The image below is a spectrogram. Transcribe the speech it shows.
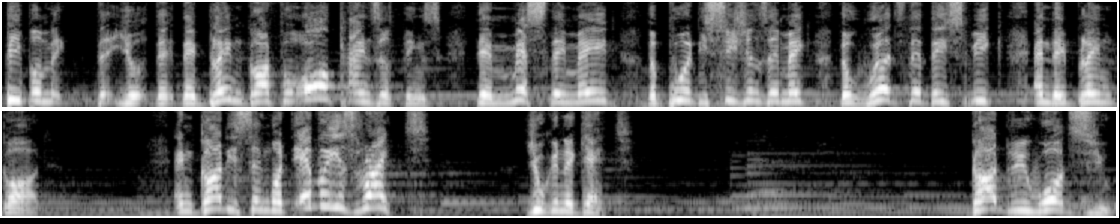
People make, they blame God for all kinds of things. The mess they made, the poor decisions they make, the words that they speak, and they blame God. And God is saying, whatever is right, you're going to get. God rewards you.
